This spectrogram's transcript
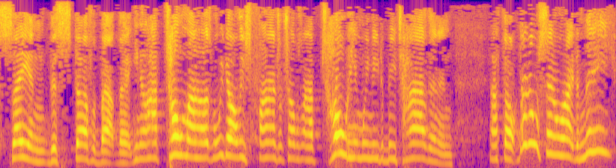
saying this stuff about that. You know, I've told my husband we got all these financial troubles, and I've told him we need to be tithing, and I thought that don't sound right to me.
